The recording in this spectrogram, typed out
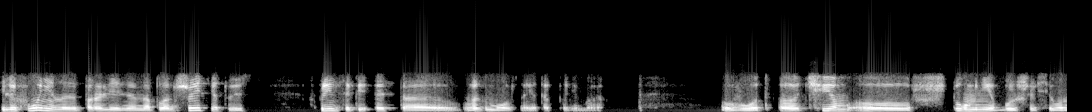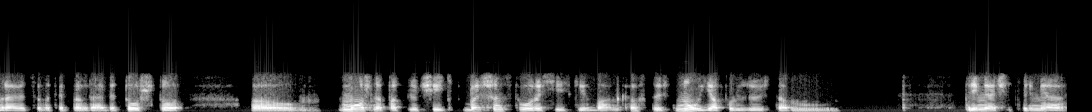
телефоне, на, параллельно на планшете, то есть, в принципе, это возможно, я так понимаю. Вот. Э, чем, э, что мне больше всего нравится в этой программе, то, что э, можно подключить большинство российских банков. То есть, ну, я пользуюсь там тремя, четырьмя,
